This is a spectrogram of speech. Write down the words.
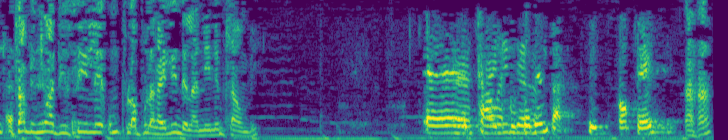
mhlawumbi incwadi isile umphulaphula ngayilindela nini mhlawumbi eh, eh okay aha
